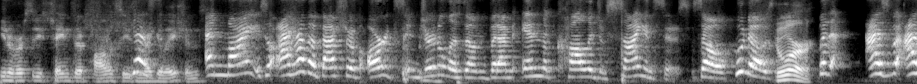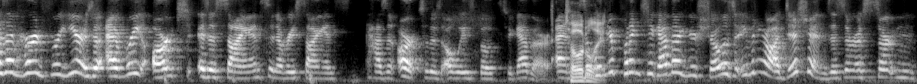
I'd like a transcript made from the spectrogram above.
universities change their policies Yes. and regulations. And my so I have a bachelor of arts in journalism, but I'm in the College of Sciences. So who knows? sure. But as as I've heard for years, so every art is a science, and every science has an art. So there's always both together. And so when you're putting together your shows, or even your auditions, is there a certain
